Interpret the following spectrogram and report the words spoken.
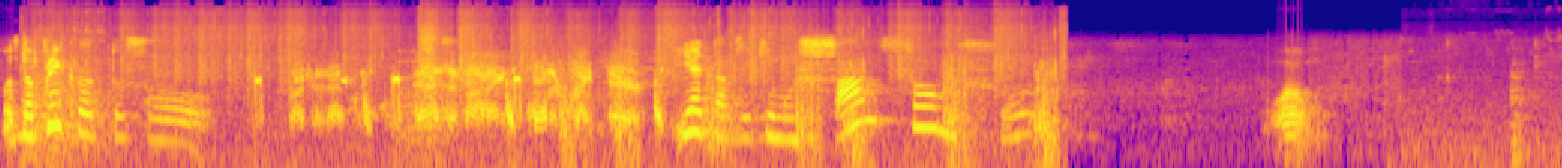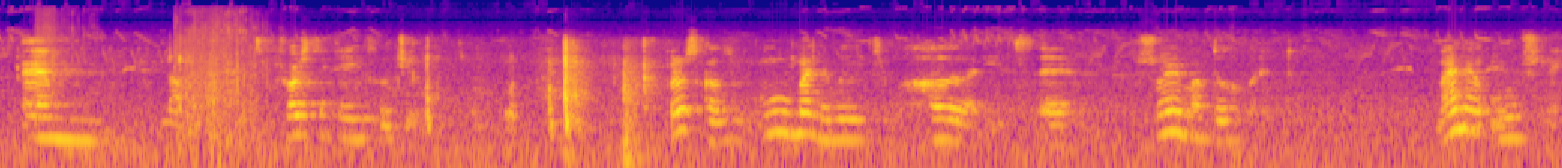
От, наприклад, то що. Є там з якимось шансом, що. Воу. Ем, да. Щось таке і случилось. Розказую. У мене вилетів Галаріс. Е, що я мав договорити? У мене улучшений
